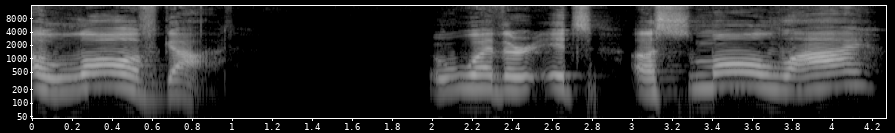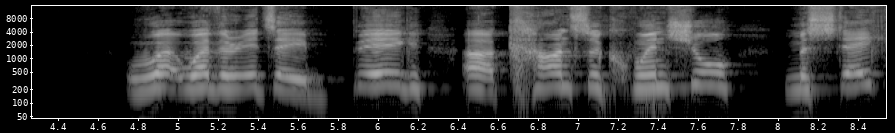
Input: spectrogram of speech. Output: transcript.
a, law of God, whether it's a small lie, wh- whether it's a big uh, consequential mistake,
